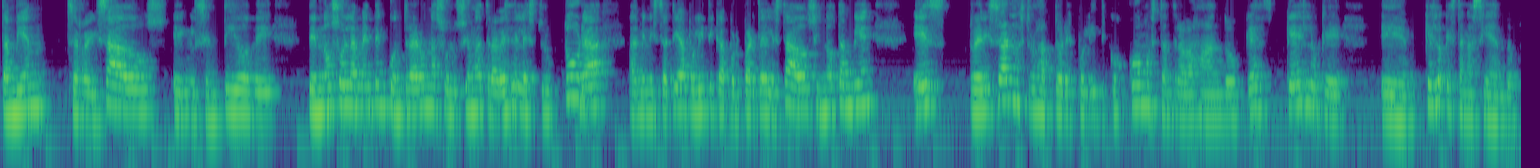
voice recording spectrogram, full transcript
también ser revisados en el sentido de, de no solamente encontrar una solución a través de la estructura administrativa política por parte del Estado, sino también es revisar nuestros actores políticos, cómo están trabajando, qué es, qué es, lo, que, eh, qué es lo que están haciendo.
